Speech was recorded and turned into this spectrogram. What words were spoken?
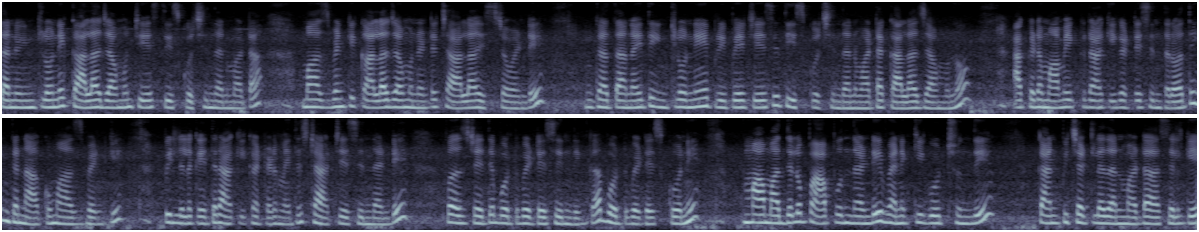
తను ఇంట్లోనే కాలాజామున్ చేసి తీసుకొచ్చిందనమాట మా హస్బెండ్కి కాలా జామున్ అంటే చాలా ఇష్టం అండి. ఇంకా తనైతే ఇంట్లోనే ప్రిపేర్ చేసి తీసుకొచ్చింది అనమాట కళాజామును. అక్కడ మామయ్యకి రాఖీ కట్టేసిన తర్వాత ఇంకా నాకు మా హస్బెండ్కి పిల్లలకైతే రాఖీ కట్టడం అయితే స్టార్ట్ చేసిందండి. ఫస్ట్ అయితే బొట్టు పెట్టేసింది ఇంకా. బొట్టు పెట్టేసుకొని మా మధ్యలో పాప ఉందండి వెనక్కి కూర్చుంది. కనిపించట్లేదు అనమాట అసలుకే.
